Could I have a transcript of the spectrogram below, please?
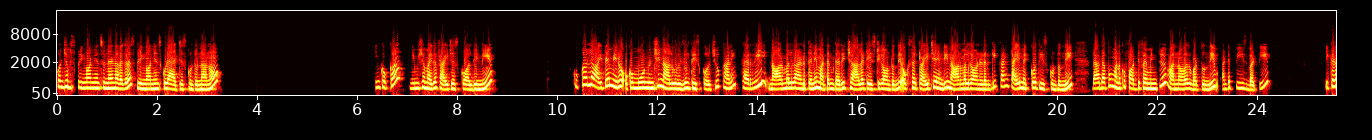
కొంచెం స్ప్రింగ్ ఆనియన్స్ ఉన్నాయి నా దగ్గర. స్ప్రింగ్ ఆనియన్స్ కూడా యాడ్ చేసుకుంటున్నాను. ఇంకొక నిమిషం అయితే ఫ్రై చేసుకోవాలి దీన్ని. కుక్కర్లో అయితే మీరు ఒక మూడు నుంచి నాలుగు విజిల్ తీసుకోవచ్చు. కానీ కర్రీ నార్మల్గా వండితేనే మటన్ కర్రీ చాలా టేస్టీగా ఉంటుంది. ఒకసారి ట్రై చేయండి నార్మల్గా వండడానికి. కానీ టైం ఎక్కువ తీసుకుంటుంది. దాదాపు మనకు forty five minute one hour పడుతుంది. అంటే పీస్ బట్టి. ఇక్కడ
